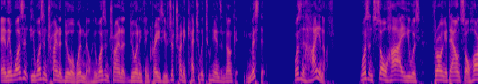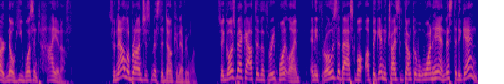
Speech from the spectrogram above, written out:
And it wasn't he wasn't trying to do a windmill. He wasn't trying to do anything crazy. He was just trying to catch it with two hands and dunk it. He missed it. It wasn't high enough. It wasn't so high he was throwing it down so hard. No, he wasn't high enough. So now LeBron just missed a dunk in everyone. So he goes back out to the three point line and he throws the basketball up again. He tries to dunk it with one hand, missed it again.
